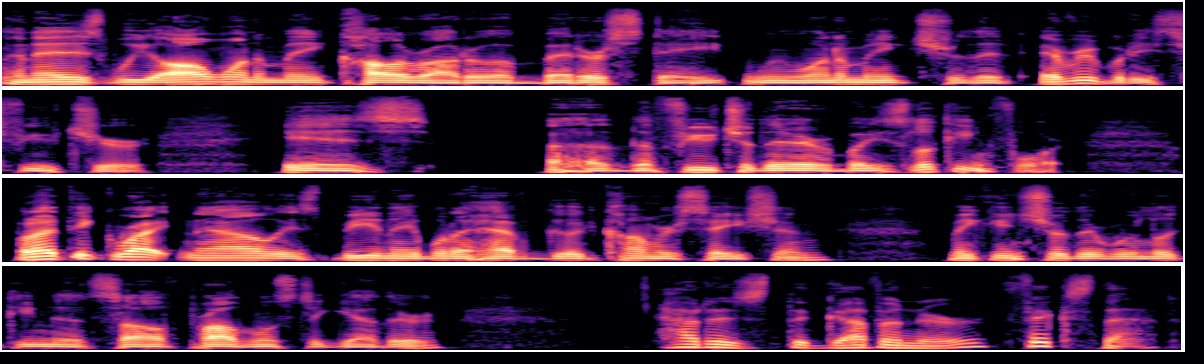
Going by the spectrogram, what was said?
And that is we all want to make Colorado a better state. We want to make sure that everybody's future is uh, the future that everybody's looking for. But I think right now is being able to have good conversation, making sure that we're looking to solve problems together. How does the governor fix that?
